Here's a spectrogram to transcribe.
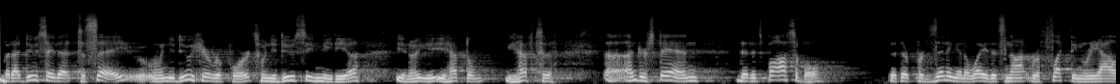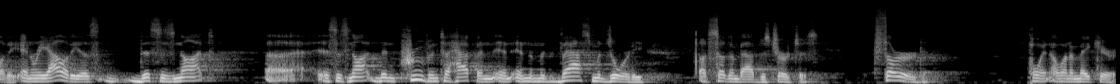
But I do say that to say, when you do hear reports, when you do see media, you know, you, you have to, you have to uh, understand that it's possible that they're presenting in a way that's not reflecting reality. And reality is, this is not Uh, this has not been proven to happen in, in the vast majority of Southern Baptist churches. Third point I want to make here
